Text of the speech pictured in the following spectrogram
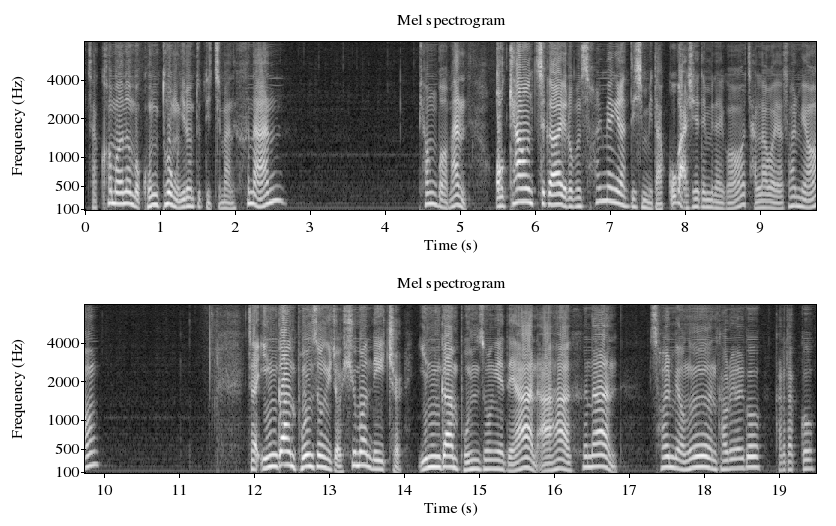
자, common은 뭐 공통 이런 뜻도 있지만 흔한 평범한 accounts가 여러분 설명이란 뜻입니다. 꼭 아셔야 됩니다. 이거 잘 나와요. 설명. 자, 인간 본성이죠. human nature. 인간 본성에 대한 아하 흔한 설명은 가로 열고 가로 닫고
